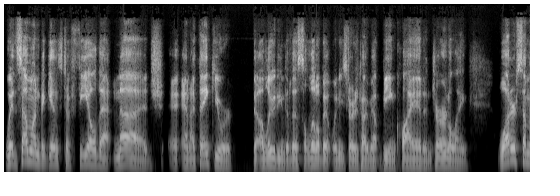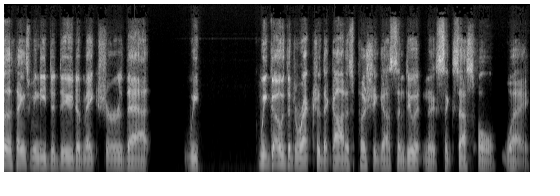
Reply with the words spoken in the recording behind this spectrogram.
when someone begins to feel that nudge, and I think you were alluding to this a little bit when you started talking about being quiet and journaling. What are some of the things we need to do to make sure that we we go the direction that God is pushing us and do it in a successful way?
